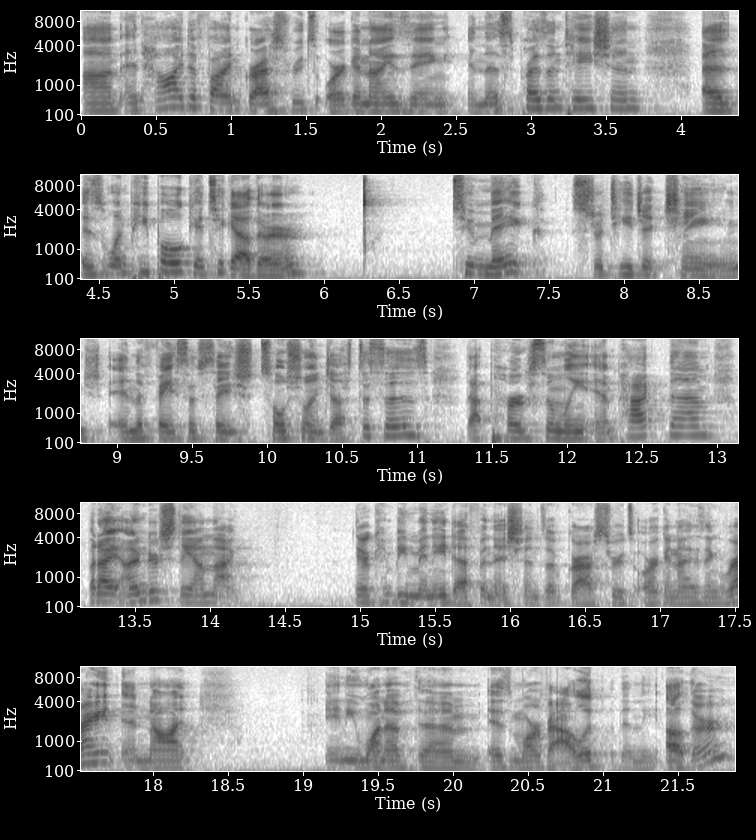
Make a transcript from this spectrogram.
Um, and how I define grassroots organizing in this presentation as, is when people get together to make strategic change in the face of social injustices that personally impact them. But I understand that there can be many definitions of grassroots organizing, right? And not any one of them is more valid than the other.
